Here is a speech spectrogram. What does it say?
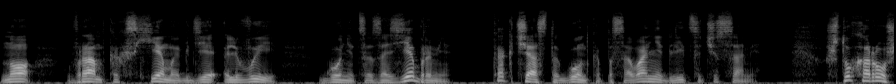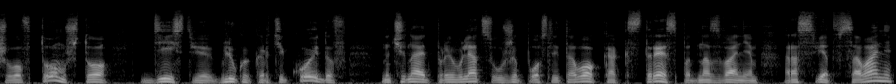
Но в рамках схемы, где львы гонятся за зебрами, как часто гонка по саванне длится часами. Что хорошего в том, что действие глюкокортикоидов начинает проявляться уже после того, как стресс под названием «рассвет в саванне»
